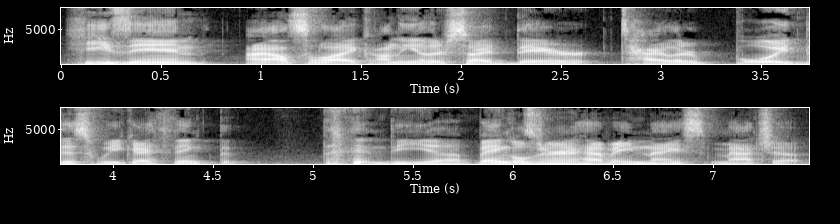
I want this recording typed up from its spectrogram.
He's in. I also like on the other side there Tyler Boyd this week. I think that the, uh, Bengals are going to have a nice matchup.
